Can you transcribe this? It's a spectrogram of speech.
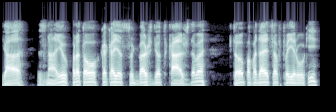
я знаю про то, какая судьба ждет каждого, кто попадается в твои руки.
